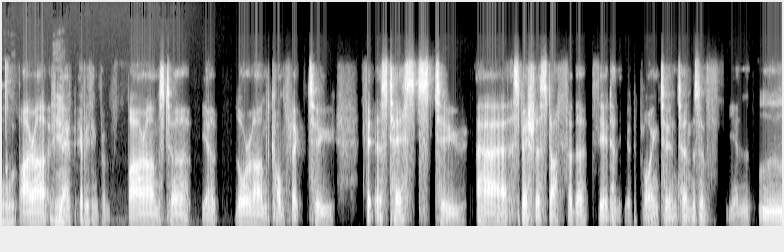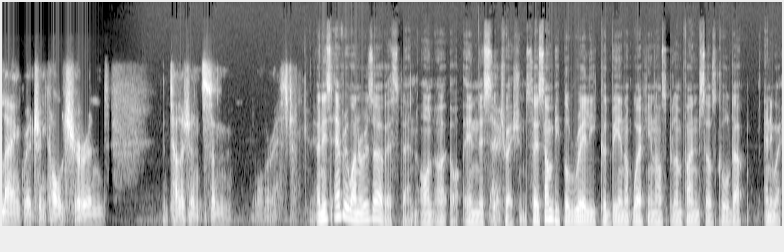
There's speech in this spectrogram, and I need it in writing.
Or, firearms, yeah. yeah. everything from firearms to you know, law of armed conflict to fitness tests to uh, specialist stuff for the theatre that you're deploying to in terms of you know, language and culture and intelligence and all the rest. Yeah. And is everyone a reservist then on uh, in this no. situation? So some people really could be in, working in hospital and find themselves called up anyway.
